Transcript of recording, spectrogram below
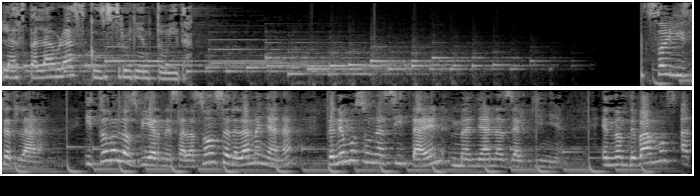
Las palabras construyen tu vida. Soy Lizeth Lara y todos los viernes a las 11 de la mañana tenemos una cita en Mañanas de Alquimia, en donde vamos a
